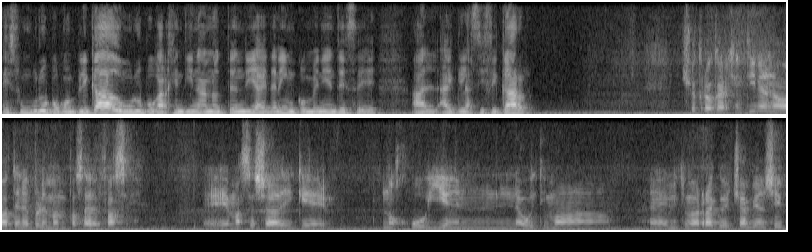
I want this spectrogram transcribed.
¿Es un grupo complicado, un grupo que Argentina no tendría que tener inconvenientes eh, al, clasificar? Yo creo que Argentina no va a tener problema en pasar de fase. Más allá de que no jugó bien en la última, el último Rugby Championship,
